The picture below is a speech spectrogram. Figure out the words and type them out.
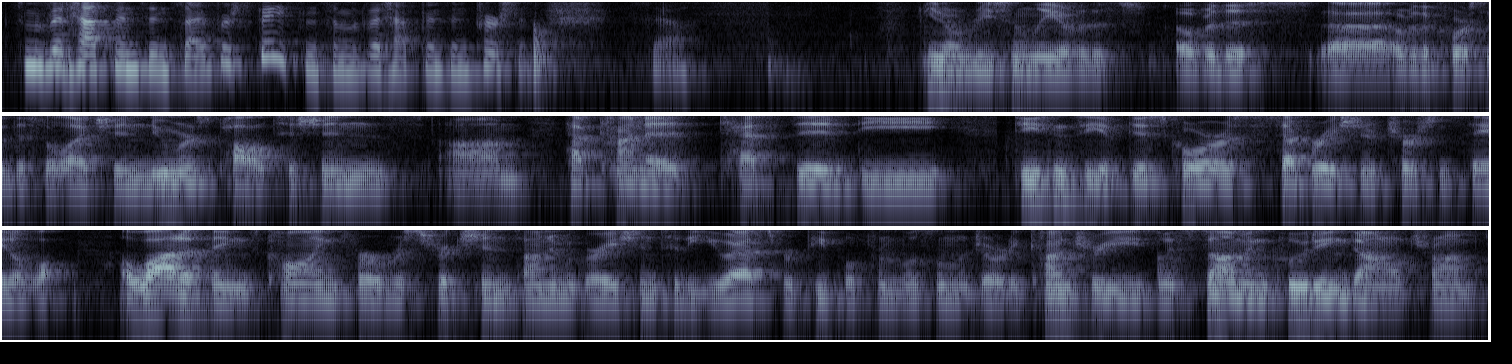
some of it happens in cyberspace and some of it happens in person. So you know, recently over this over this uh, over the course of this election, numerous politicians um, have kind of tested the decency of discourse, separation of church and state, a lot, a lot of things, calling for restrictions on immigration to the U.S. for people from Muslim majority countries, with some, including Donald Trump,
